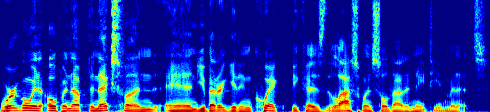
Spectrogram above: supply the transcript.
We're going to open up the next fund and you better get in quick because the last one sold out in 18 minutes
